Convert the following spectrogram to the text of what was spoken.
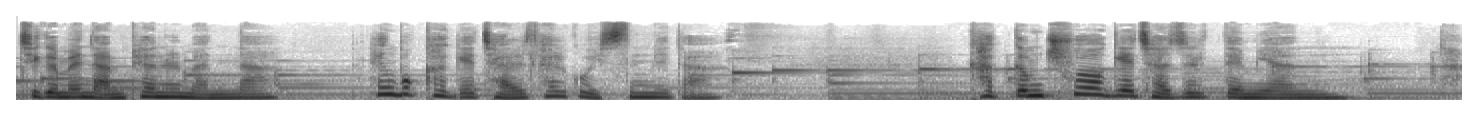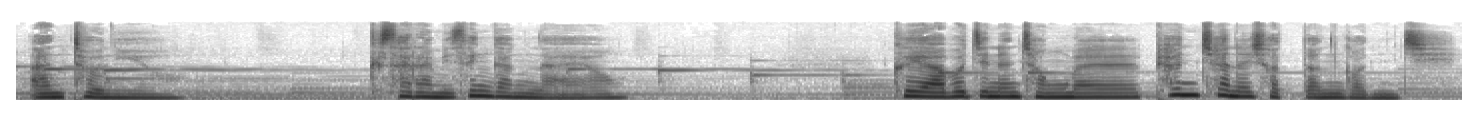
지금의 남편을 만나 행복하게 잘 살고 있습니다. 가끔 추억에 젖을 때면 안토니오 그 사람이 생각나요. 그의 아버지는 정말 편찮으셨던 건지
